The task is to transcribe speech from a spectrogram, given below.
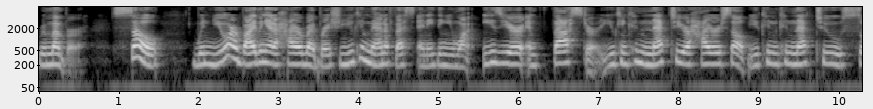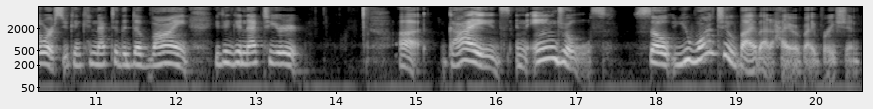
Remember. So, when you are vibing at a higher vibration, you can manifest anything you want easier and faster. You can connect to your higher self. You can connect to source. You can connect to the divine. You can connect to your uh, guides and angels. So you want to vibe at a higher vibration.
